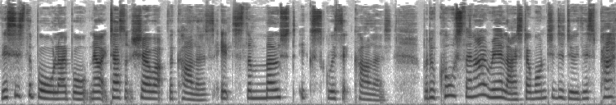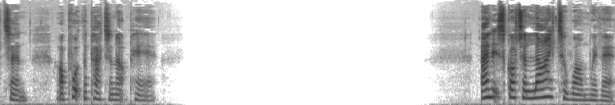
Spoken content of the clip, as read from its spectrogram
this is the ball I bought. Now, it doesn't show up the colours. It's the most exquisite colours. But of course, then I realised I wanted to do this pattern. I'll put the pattern up here. And it's got a lighter one with it.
